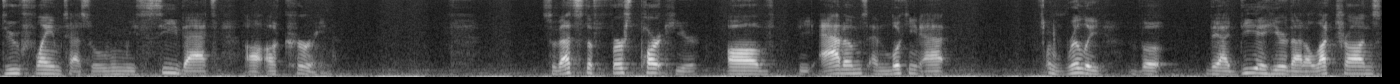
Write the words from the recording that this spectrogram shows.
do flame tests or when we see that uh, occurring. So that's the first part here of the atoms and looking at really the the idea here that electrons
